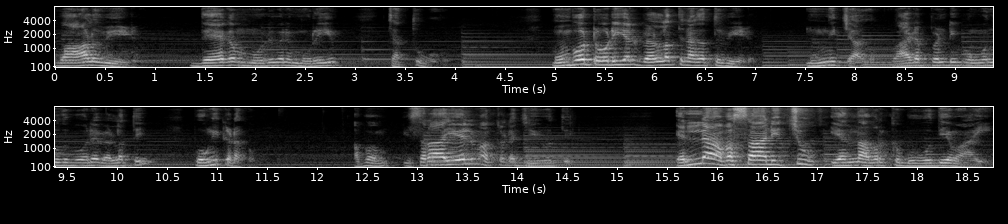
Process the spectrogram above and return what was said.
വാളു വീഴും. ദേഹം മുഴുവനും മുറിയും ചത്തുപോകും. മുമ്പോട്ട് ഓടിയാൽ വെള്ളത്തിനകത്ത് വീഴും. മുങ്ങിച്ചാകും. വാഴപ്പണ്ടി പൊങ്ങുന്നത് പോലെ വെള്ളത്തിൽ പൊങ്ങിക്കിടക്കും. അപ്പം ഇസ്രായേൽ മക്കളുടെ ജീവിതത്തിൽ എല്ലാം അവസാനിച്ചു എന്ന് അവർക്ക് ബോധ്യമായി.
